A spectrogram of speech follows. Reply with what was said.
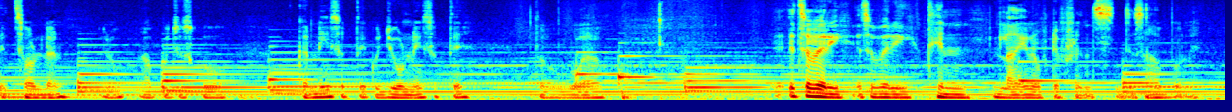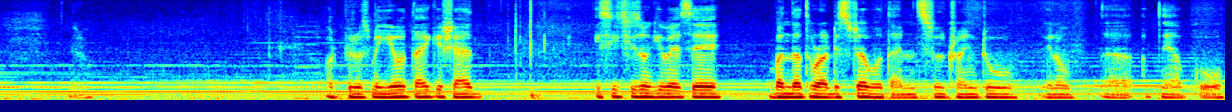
it's all done you know आप कुछ उसको कर नहीं सकते कुछ जोड़ नहीं सकते। तो it's a very it's a very thin line of difference जैसा आप बोले और फिर उसमें ये होता है कि शायद इसी चीज़ों की वजह से बंदा थोड़ा डिस्टर्ब होता है and still trying to you know अपने आप को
